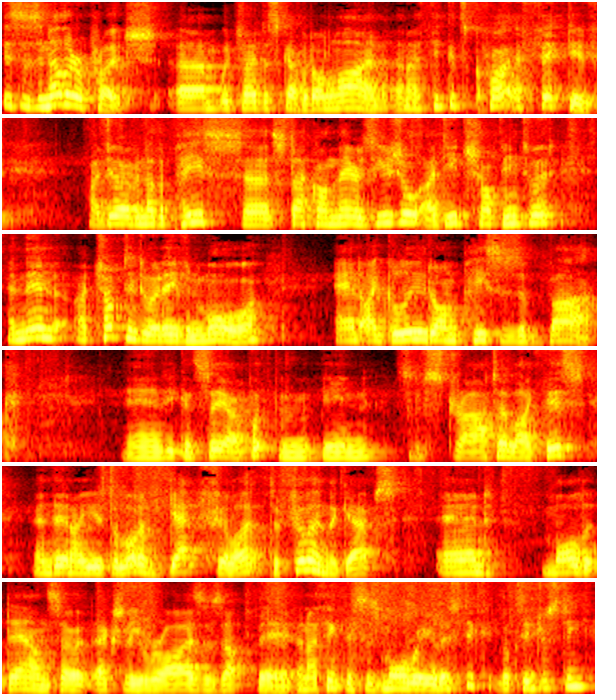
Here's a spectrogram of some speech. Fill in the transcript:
This is another approach um, which I discovered online and I think it's quite effective. I do have another piece uh, stuck on there as usual. I did chop into it and then I chopped into it even more and I glued on pieces of bark. And you can see I put them in sort of strata like this, and then I used a lot of gap filler to fill in the gaps and mold it down so it actually rises up there. And I think this is more realistic, it looks interesting.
